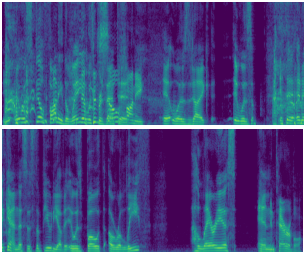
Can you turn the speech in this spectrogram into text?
It, it was still funny the way it, was, was presented. so funny. It was like it was, it's a, and again, this is the beauty of it. It was both a relief, hilarious, and And terrible.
